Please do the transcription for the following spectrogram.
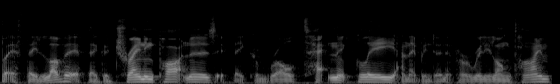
but if they love it, if they're good training partners, if they can roll technically, and they've been doing it for a really long time,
